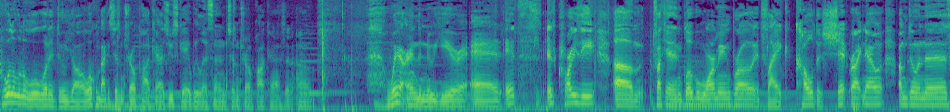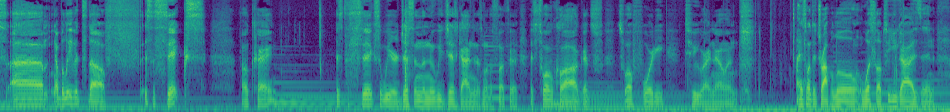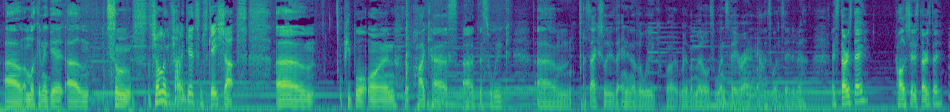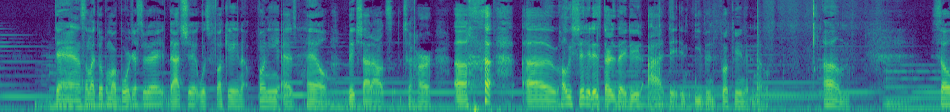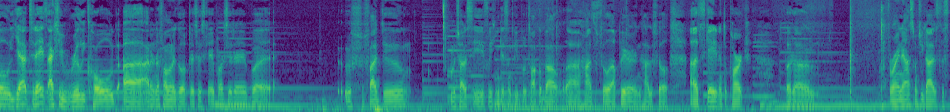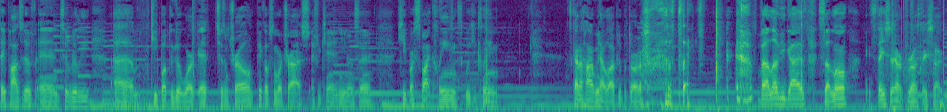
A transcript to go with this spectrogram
Woola woola woo, what it do, y'all? Welcome back to Chisholm Trail Podcast. You scared, we listen. Chisholm Trail Podcast, and um, we are in the new year, and it's it's crazy. Um, fucking global warming, bro. It's like cold as shit right now. I'm doing this. Um, I believe it's the it's the sixth. Okay. It's the sixth. We are just in the new. We just got into this motherfucker. It's twelve o'clock. It's twelve forty two right now, and I just want to drop a little what's up to you guys, and um, I'm looking to get um, some. I'm trying to get some skate shops. Um, people on the podcast uh, this week. Um, it's actually the ending of the week, but we're in the middle. It's Wednesday, right? Yeah, it's Wednesday today. It's Thursday. Holy shit, it's Thursday. Damn, somebody threw up on my board yesterday. That shit was fucking funny as hell. Big shout outs to her. Uh, uh, holy shit, it is Thursday, dude. I didn't even fucking know. Um, so yeah, today it's actually really cold. Uh, I don't know if I'm gonna go up there to the skate park today, but if, if I do, I'm gonna try to see if we can get some people to talk about uh, how does it feel up here and how does it feel uh, skating at the park. But um, for right now, I just want you guys to stay positive and to really um, keep up the good work at Chisholm Trail. Pick up some more trash if you can. You know what I'm saying? Keep our spot clean, squeaky clean. It's kind of hard when we have a lot of people throwing up out of place. but I love you guys. Salon. Stay sharp, bro. Stay sharp.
